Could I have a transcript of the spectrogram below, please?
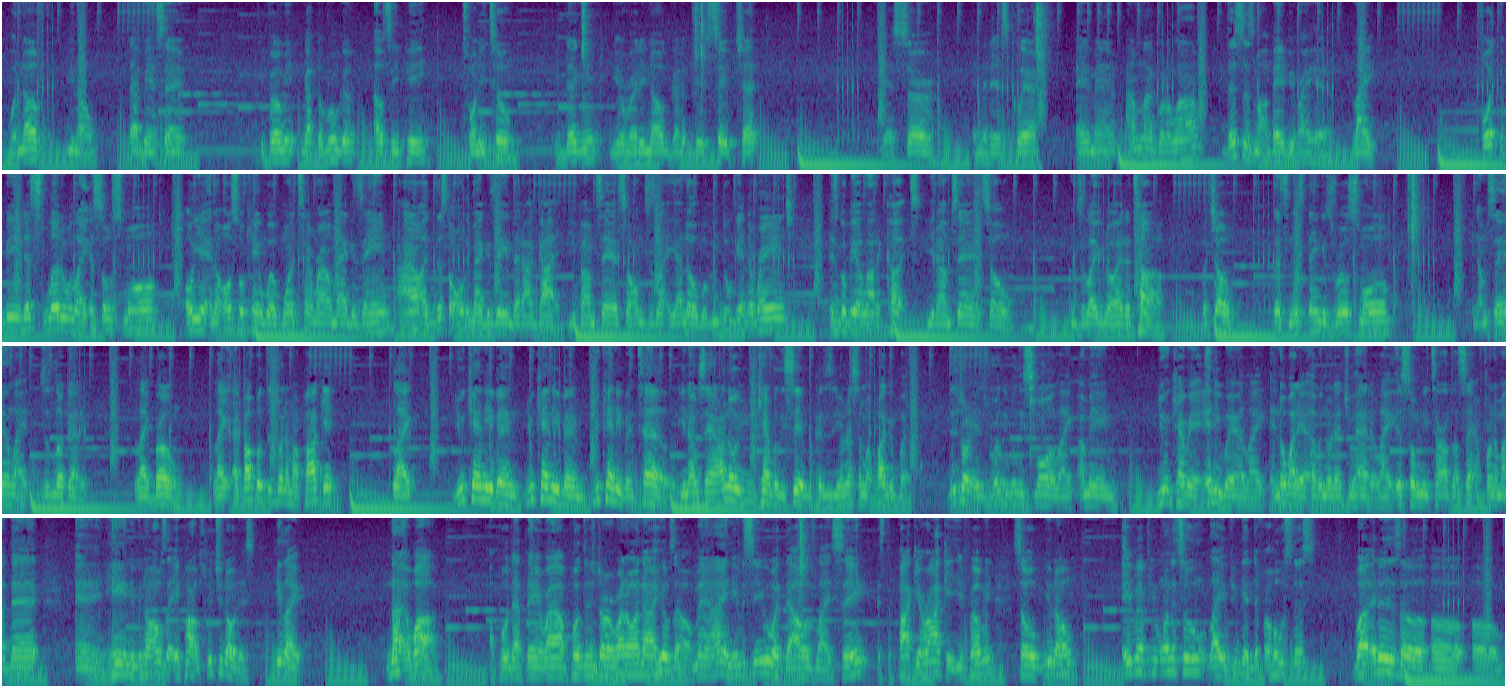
with enough, you know, that being said, you feel me? Got the Ruger LCP 22. You dig me? You already know. Gotta do a safe check. Yes, sir. And it is clear. Hey, man, I'm not gonna lie. This is my baby right here. Like, for it to be this little, like, it's so small. Oh, yeah, and it also came with one 10 round magazine. I, this the only magazine that I got. You know what I'm saying? So I'm just letting y'all know when we do get in the range, it's gonna be a lot of cuts. You know what I'm saying? So I'm just letting you know ahead of time. But yo, listen, this thing is real small. I'm saying? Like, just look at it. Like, bro, like if I put this joint in my pocket, like you can't even you can't even you can't even tell. You know what I'm saying? I know you can't really see it because you're not in my pocket, but this joint is really, really small. Like, I mean, you can carry it anywhere, like, and nobody ever know that you had it. Like, it's so many times I sat in front of my dad and he didn't even know. I was like, hey pops, what you know this? He like, nothing, why? Pulled that thing right, I pulled this joint right on out. He was like, oh man, I ain't even see you with that. I was like, see, it's the pocket rocket, you feel me? So, you know, even if you wanted to, like if you get different hostess, well it is a a, a,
